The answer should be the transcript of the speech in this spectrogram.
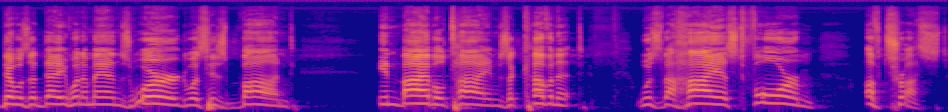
There was a day when a man's word was his bond. In Bible times, a covenant was the highest form of trust.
